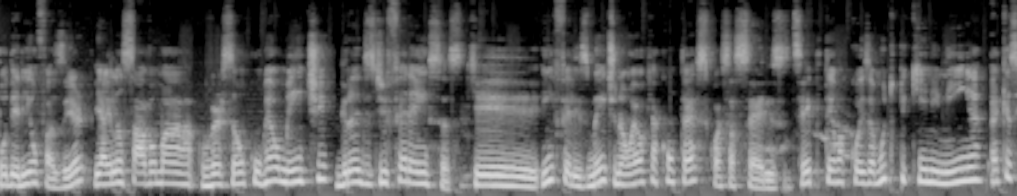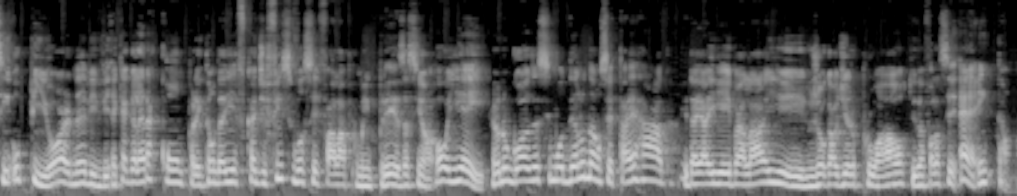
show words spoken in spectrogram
poderiam fazer. E aí lançava uma versão com realmente grandes diferenças, que infelizmente não é o que acontece com essas séries. Sempre tem uma coisa muito pequenininha. É que assim, o pior, né, Vivi, é que a galera compra, então daí fica difícil você falar para uma empresa assim, ó, ô oh, EA, eu não gosto desse modelo não, você tá errado. E daí a EA vai lá e jogar o dinheiro pro alto e vai falar assim, é, então,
